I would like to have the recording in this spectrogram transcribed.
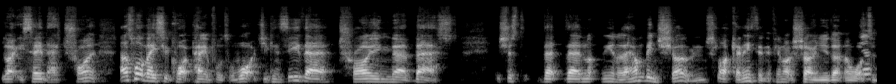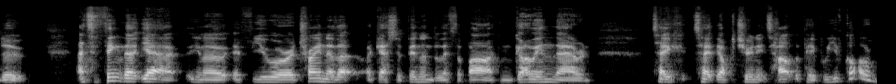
like you say, they're trying. That's what makes it quite painful to watch. You can see they're trying their best. It's just that they're not, you know, they haven't been shown. It's like anything. If you're not shown, you don't know what yeah. to do. And to think that, yeah, you know, if you were a trainer that I guess had been under lift the bar and go in there and take take the opportunity to help the people, you've got a,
